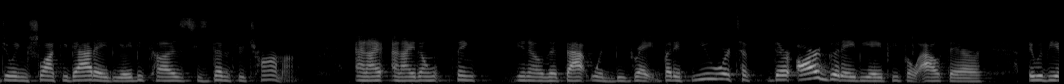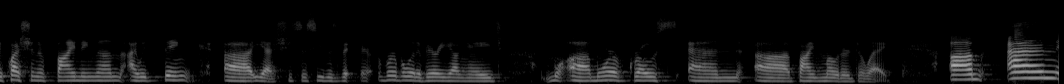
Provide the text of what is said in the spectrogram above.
doing schlocky bad aba because he's been through trauma. And i and i don't think you know that that would be great. But if you were to there are good aba people out there it would be a question of finding them. I would think uh, yes she says he was verbal at a very young age uh, more of gross and uh, fine motor delay. Um, and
